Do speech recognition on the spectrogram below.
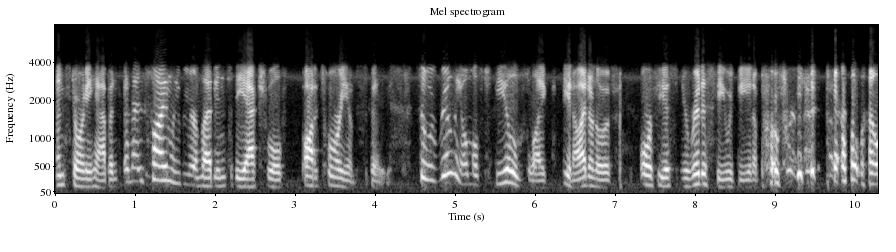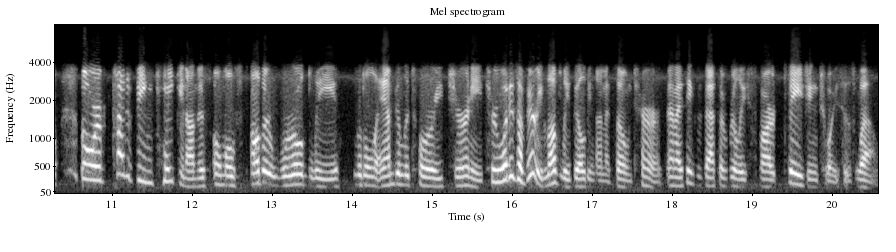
and Storni happens. And then finally, we are led into the actual auditorium space. So it really almost feels like, you know, I don't know if Orpheus and Eurydice would be an appropriate parallel, but we're kind of being taken on this almost otherworldly little ambulatory journey through what is a very lovely building on its own terms. And I think that that's a really smart staging choice as well.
